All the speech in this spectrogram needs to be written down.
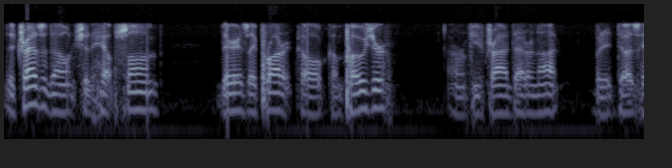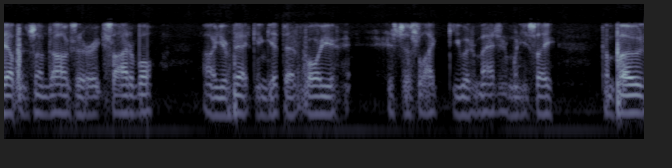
the trazodone should help some. There is a product called Composure. I don't know if you've tried that or not, but it does help in some dogs that are excitable. Uh, your vet can get that for you. It's just like you would imagine when you say compose.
